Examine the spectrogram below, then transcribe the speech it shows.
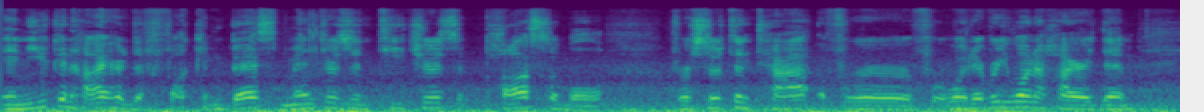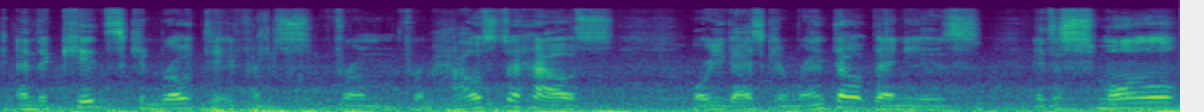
and you can hire the fucking best mentors and teachers possible for certain ta- for for whatever you want to hire them, and the kids can rotate from from from house to house, or you guys can rent out venues. It's a small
